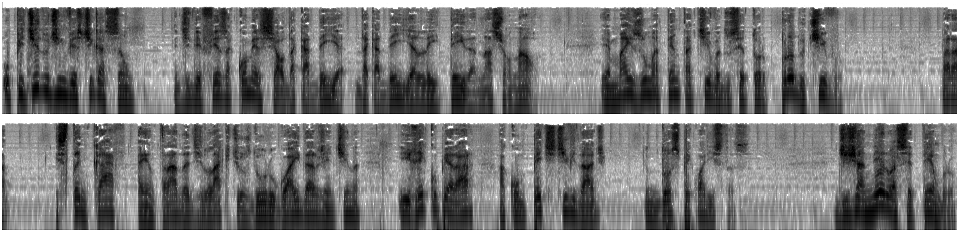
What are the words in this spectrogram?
O pedido de investigação de defesa comercial da cadeia da cadeia leiteira nacional é mais uma tentativa do setor produtivo para estancar a entrada de lácteos do Uruguai e da Argentina e recuperar a competitividade dos pecuaristas. De janeiro a setembro,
